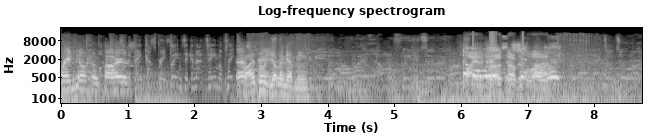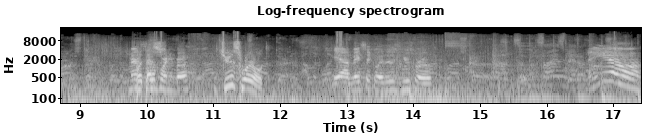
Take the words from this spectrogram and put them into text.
radio of the cars. That's Why is bro crazy. yelling at me? No, Why is bro so shit. close? Man, But teleporting, bro. Juice WRLD. Yeah, basically, this is Juice WRLD. Damn!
